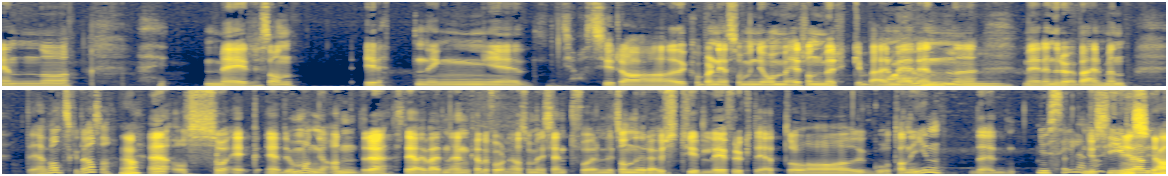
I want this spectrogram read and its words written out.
er noe mer sånn i retning ja, Syrah, Cabernet Sauvignon, mer sånn mørkebær, mer enn eh, Mm. mer enn rødbær. Men det er vanskelig, altså. Ja. Eh, og så er, er det jo mange andre steder i verden enn California som er kjent for en litt sånn raus, tydelig fruktighet og god tannin. Det New Zealand, New. Zealand, ja,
